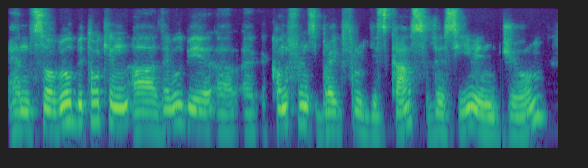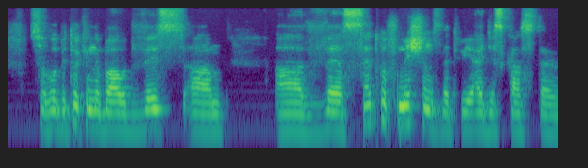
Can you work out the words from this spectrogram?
And so we'll be talking, uh, there will be a, a, conference, Breakthrough Discuss, this year in June. So we'll be talking about this, um, uh, the set of missions that we I discussed uh,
